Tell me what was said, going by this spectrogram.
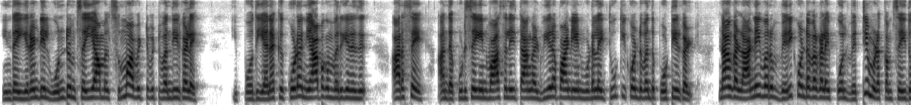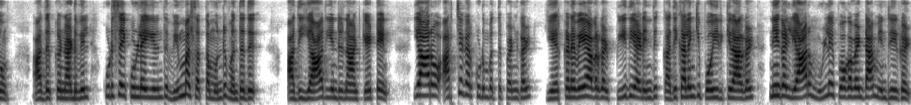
இந்த இரண்டில் ஒன்றும் செய்யாமல் சும்மா விட்டுவிட்டு வந்தீர்களே. இப்போது எனக்கு கூட ஞாபகம் வருகிறது. அரசே அந்த குடிசையின் வாசலில் தாங்கள் வீரபாண்டியன் உடலை தூக்கிக் கொண்டு வந்து போட்டீர்கள். நாங்கள் அனைவரும் வெறி கொண்டவர்களைப் போல் வெற்றி முழக்கம் செய்தோம். அதற்கு நடுவில் குடிசைக்குள்ளே இருந்து விம்மல் சத்தம் ஒன்று வந்தது. அது யார் என்று நான் கேட்டேன். யாரோ அர்ச்சகர் குடும்பத்து பெண்கள் ஏற்கனவே அவர்கள் பீதியடைந்து கதிகலங்கி போயிருக்கிறார்கள். நீங்கள் யாரும் உள்ளே போக வேண்டாம் என்றீர்கள்.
